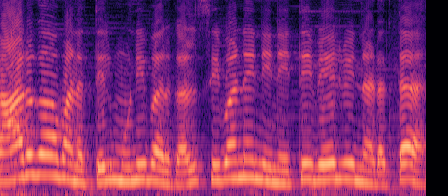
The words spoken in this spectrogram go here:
தாரகாவனத்தில் முனிவர்கள் சிவனை நினைத்து வேள்வி நடத்த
